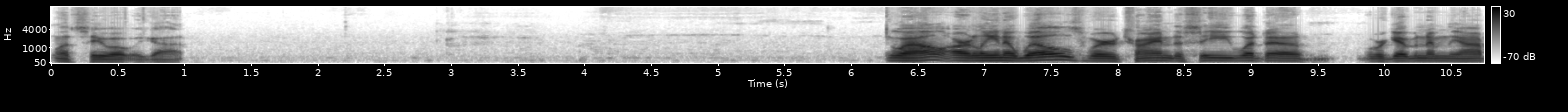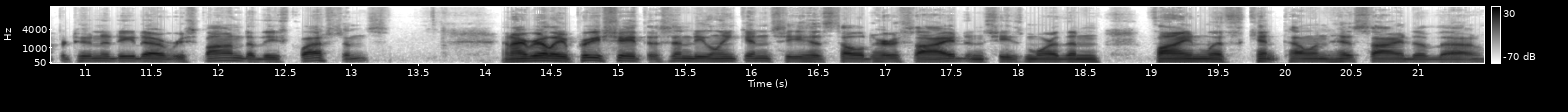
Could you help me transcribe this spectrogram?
Let's see what we got. Well, Arlena Wills, we're trying to see what uh, we're giving them the opportunity to respond to these questions. And I really appreciate that Cindi Lincoln, she has told her side, and she's more than fine with Kent telling his side of the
